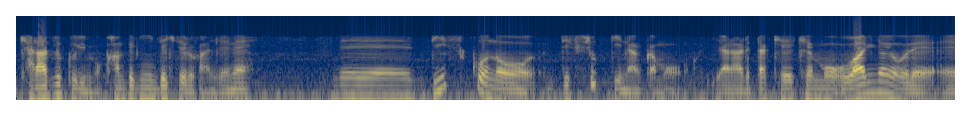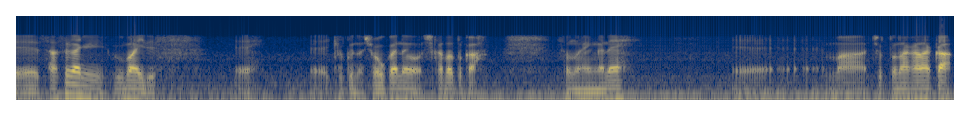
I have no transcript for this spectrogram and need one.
うキャラ作りも完璧にできてる感じでね、で、ディスコのディスクショッキーなんかもやられた経験も終わりのようで、さすがにうまいです、えー、曲の紹介の仕方とか、その辺がね、えー、まあ、ちょっとなかなか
